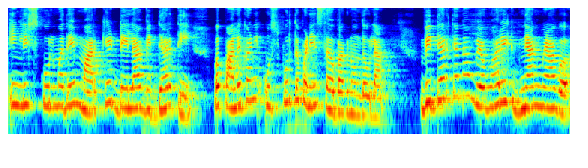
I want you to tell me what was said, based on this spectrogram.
इंग्लिश स्कूलमध्ये मार्केट डेला विद्यार्थी व पालकांनी उत्स्फूर्तपणे सहभाग नोंदवला. विद्यार्थ्यांना व्यावहारिक ज्ञान मिळावं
